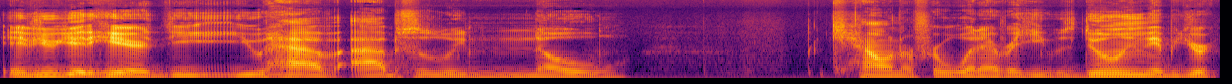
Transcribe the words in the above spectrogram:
if you get here, you have absolutely no counter for whatever he was doing. Maybe your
